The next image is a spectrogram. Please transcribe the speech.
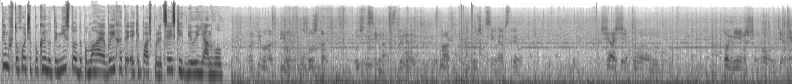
Тим, хто хоче покинути місто, допомагає виїхати екіпаж поліцейських Білий Янгол. Квартиру разбили. Что ждать? Очень сильно стреляют. Страшно. Очень сильные обстрелы. Чаще, то, то меньше, но тем не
